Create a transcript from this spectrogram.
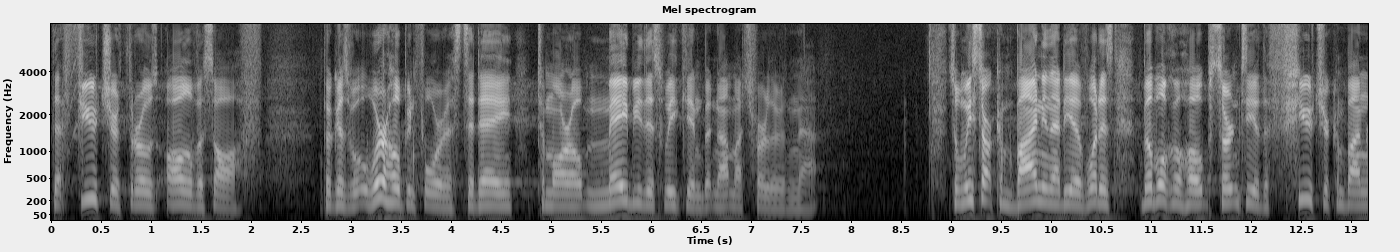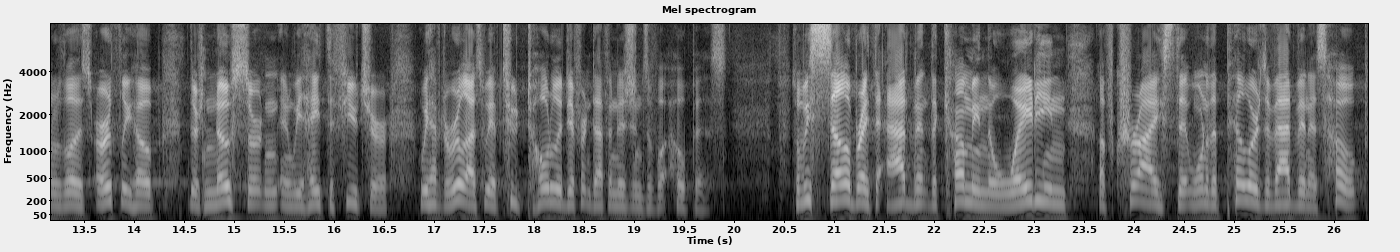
that future throws all of us off. Because what we're hoping for is today, tomorrow, maybe this weekend, but not much further than that. So when we start combining the idea of what is biblical hope, certainty of the future, combined with what is earthly hope, there's no certain and we hate the future, we have to realize we have two totally different definitions of what hope is. So we celebrate the advent, the coming, the waiting of Christ, that one of the pillars of advent is hope.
